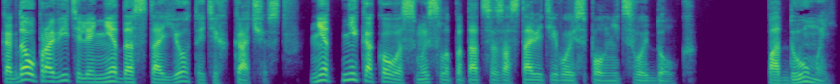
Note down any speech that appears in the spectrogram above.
Когда у правителя не достает этих качеств, нет никакого смысла пытаться заставить его исполнить свой долг. Подумай,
